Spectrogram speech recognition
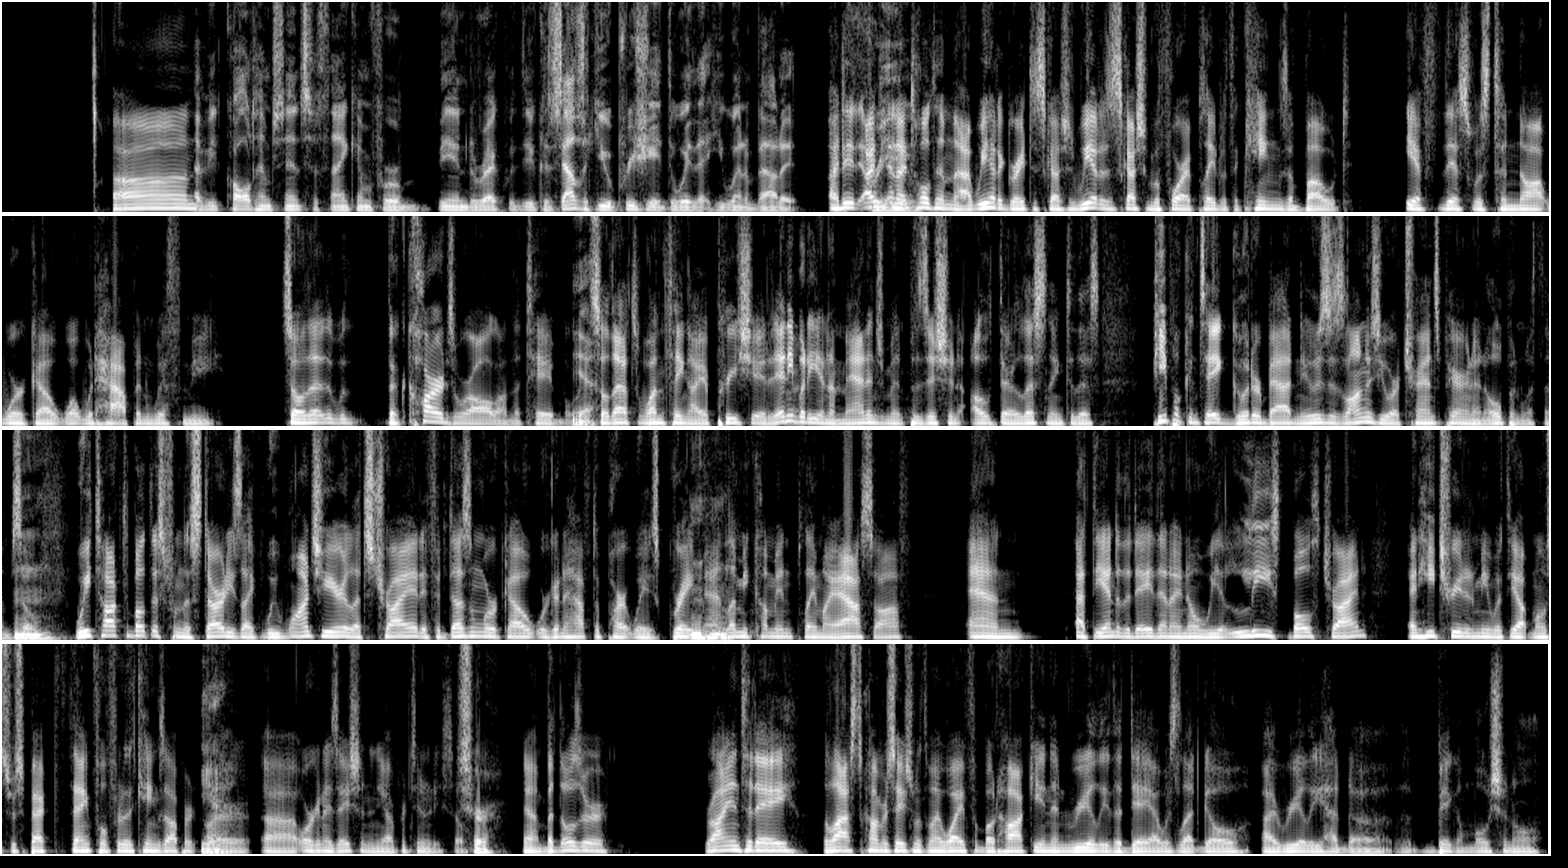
Um, Have you called him since to thank him for being direct with you? Because it sounds like you appreciate the way that he went about it. I did, I, and I told him that we had a great discussion. We had a discussion before I played with the Kings about if this was to not work out, what would happen with me. So that the cards were all on the table. Yeah. And so that's one thing I appreciated. Anybody in a management position out there listening to this, people can take good or bad news as long as you are transparent and open with them. So Mm. we talked about this from the start. He's like, "We want you here. Let's try it. If it doesn't work out, we're going to have to part ways." Great, man. Mhm. Let me come in, play my ass off, and at the end of the day, then I know we at least both tried. And he treated me with the utmost respect. Thankful for the Kings oppor- Yeah. or, uh, organization and the opportunity. So Sure. yeah, but those are Ryan today. The last conversation with my wife about hockey, and then really the day I was let go, I really had a, a big emotional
